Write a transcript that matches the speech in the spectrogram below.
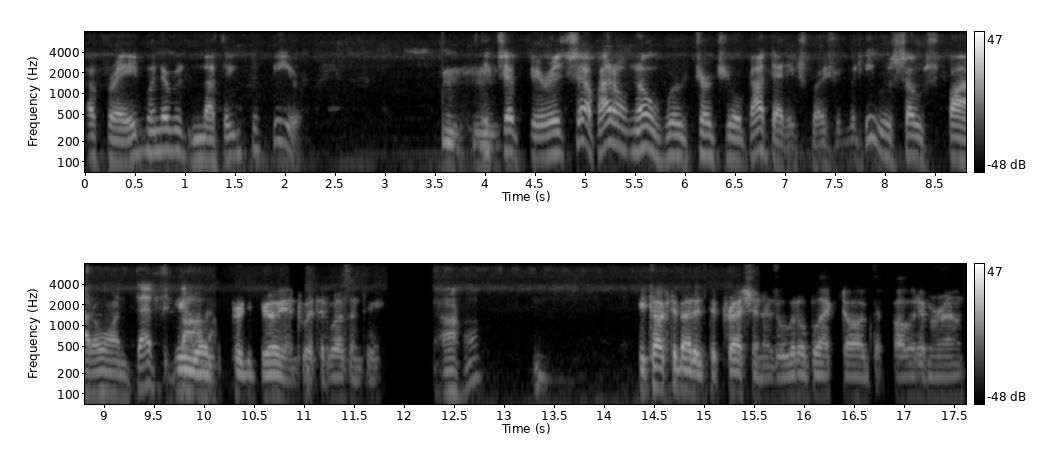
afraid when there was nothing to fear Mhm. except fear itself. I don't know where Churchill got that expression, but he was so spot on. That's He was pretty brilliant with it, wasn't he? Uh huh. He talked about his depression as a little black dog that followed him around.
